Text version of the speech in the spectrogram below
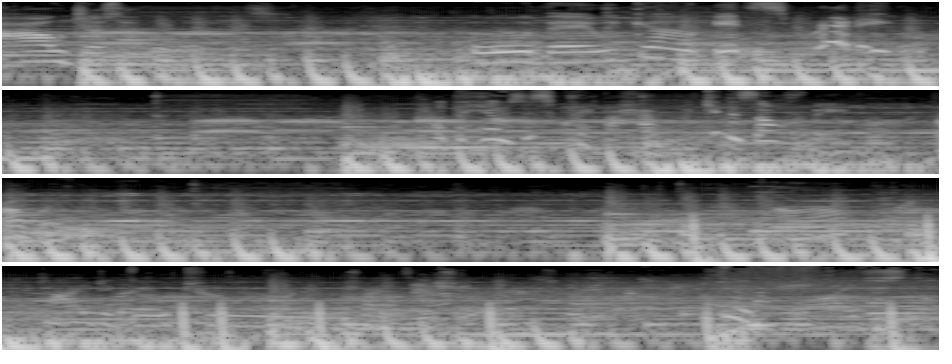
I'll just have to wait. Oh, there we go. It's spreading. What the hell is this crap I have? Get this off me. Probably. Alright then, time to go to transmission. Look oh, at this live stuff.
